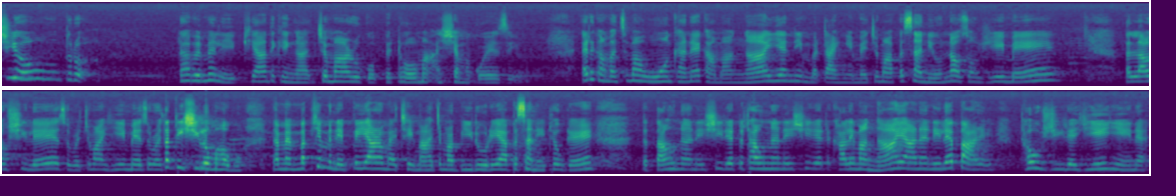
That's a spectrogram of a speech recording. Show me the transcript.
ကြည်အောင်သူတို့ဒါပေမဲ့လေဖះသခင်ကကျမတို့ကိုဘယ်တော့မှအရှက်မကွဲစေဘူးအဲ့ဒီကမှကျမဝန်ခံတဲ့အခါမှာ9ရက်နေ့မတိုင်ခင်ပဲကျမပတ်စံတွေကိုနောက်ဆုံးရေးမယ်ဘယ်လောက်ရှိလဲဆိုတော့ကျမရေးမယ်ဆိုတော့တတိရှိလို့မဟုတ်ဘူးဒါပေမဲ့မဖြစ်မနေပေးရတော့မယ့်အချိန်မှာကျမဗီဒီယိုတွေကပတ်စံတွေထုတ်တယ်1000နန်းနေရှိတယ်1000နန်းနေရှိတယ်တခါလေးမှ900နန်းနေလဲပါတယ်ထုတ်ရည်တယ်ရေးရင်နဲ့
